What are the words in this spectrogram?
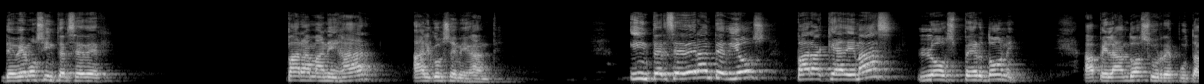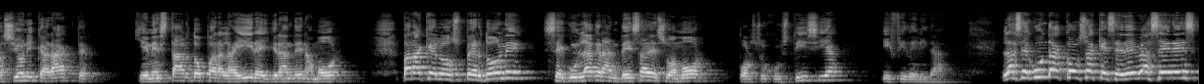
Debemos interceder para manejar algo semejante. Interceder ante Dios para que además los perdone, apelando a su reputación y carácter, quien es tardo para la ira y grande en amor, para que los perdone según la grandeza de su amor, por su justicia y fidelidad. La segunda cosa que se debe hacer es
